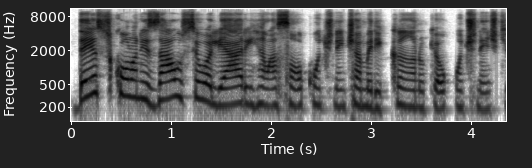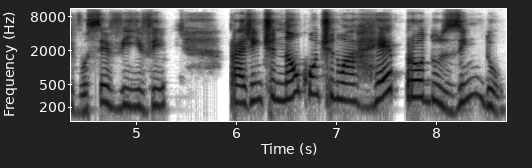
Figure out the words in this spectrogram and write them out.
descolonizar o seu olhar em relação ao continente americano, que é o continente que você vive para a gente não continuar reproduzindo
